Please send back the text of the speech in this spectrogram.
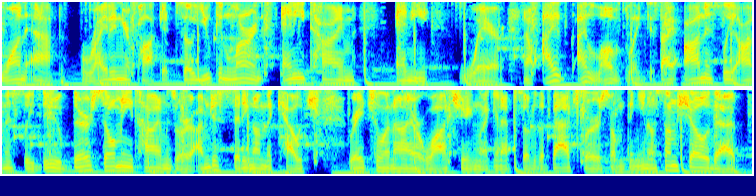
one app right in your pocket. So you can learn anytime, anywhere. Now, I, I love Blinkist. I honestly, honestly do. There are so many times where I'm just sitting on the couch. Rachel and I are watching like an episode of The Bachelor or something, you know, some show that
